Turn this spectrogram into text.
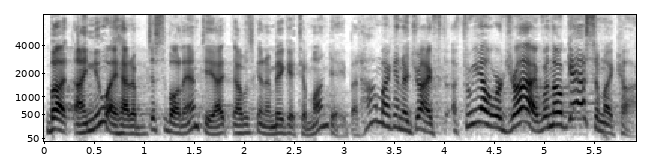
But I knew I had a, just about empty. I, I was going to make it to Monday. But how am I going to drive a three hour drive with no gas in my car?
